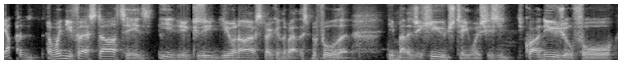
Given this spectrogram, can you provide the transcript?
yep. And, and, when you first started, because you, you, you, and I have spoken about this before, that you manage a huge team, which is quite unusual for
